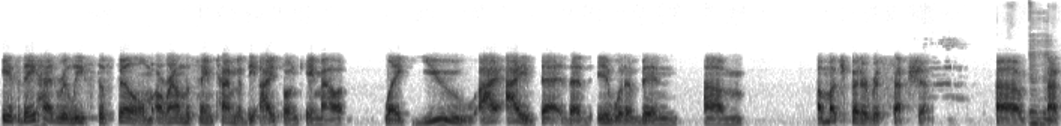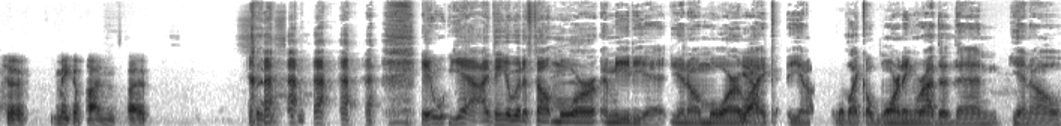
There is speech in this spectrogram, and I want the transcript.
If they had released the film around the same time that the iPhone came out, like you, I, I bet that it would have been um, a much better reception. Uh, mm-hmm. Not to make a pun, but it yeah, I think it would have felt more immediate, you know, more yeah. like you know, like a warning rather than you know,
